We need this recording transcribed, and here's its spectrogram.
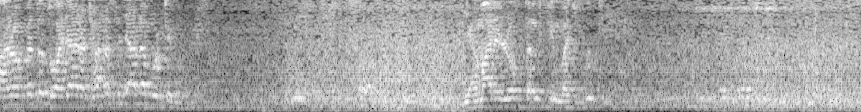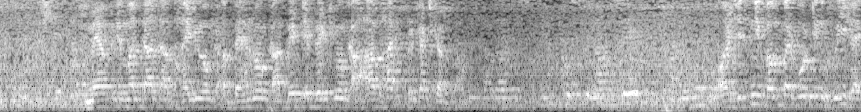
स्थानों पे तो 2018 से ज़्यादा वोटिंग हो गई। ये हमारे लोकतंत्र की मजबूती है। मैं अपने मतदाता भाइयों का, बहनों का बेटे बेटियों का आभार प्रकट करता हूँ। और जितनी बंपर वोटिंग हुई है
